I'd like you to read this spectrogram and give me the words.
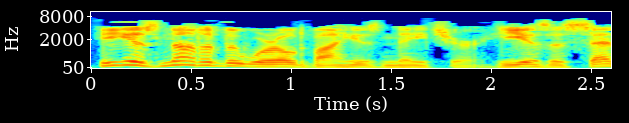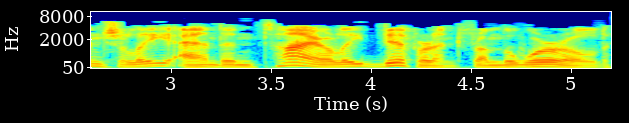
he is not of the world by his nature. He is essentially and entirely different from the world.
